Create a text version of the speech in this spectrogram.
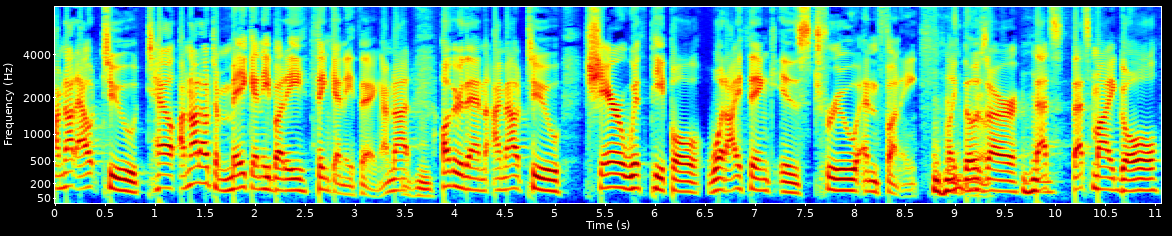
I'm not out to tell. I'm not out to make anybody think anything. I'm not. Mm-hmm. Other than I'm out to share with people what I think is true and funny. Mm-hmm. Like those are. Mm-hmm. That's that's my goal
